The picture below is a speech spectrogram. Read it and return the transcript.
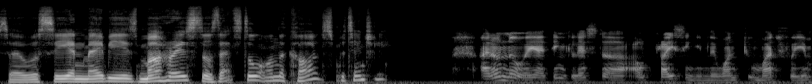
So we'll see. And maybe is Mahrez, is that still on the cards potentially? I don't know. Eh? I think Leicester are outpricing him. They want too much for him,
